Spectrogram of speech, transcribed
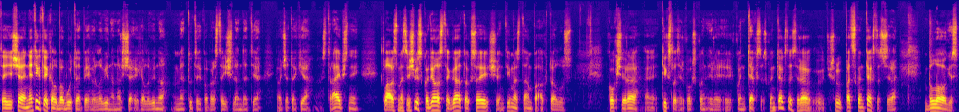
tai čia ne tik tai kalba būtų apie Heloviną, nors čia Helovino metu tai paprastai išlenda tie jau čia tokie straipsniai. Klausimas iš vis, kodėl staiga toksai šventimas tampa aktualus. Koks yra e, tikslas ir koks yra e, kontekstas. Kontekstas yra, iš tikrųjų, pats kontekstas yra blogis.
